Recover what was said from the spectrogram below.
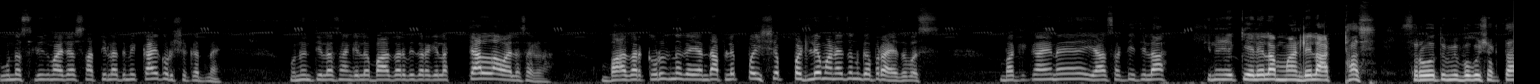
तू नसलीच माझ्या साथीला तर मी काय करू शकत नाही. म्हणून तिला सांगितलं बाजार बिजार गेला त्याला लावायला सगळा. बाजार करूच न ग यंदा आपले पैसे पडले म्हणायचं गप राहायचं बस. बाकी काय नाही यासाठी तिला तिने हे केलेला मांडलेला अठ्ठास सर्व तुम्ही बघू शकता.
